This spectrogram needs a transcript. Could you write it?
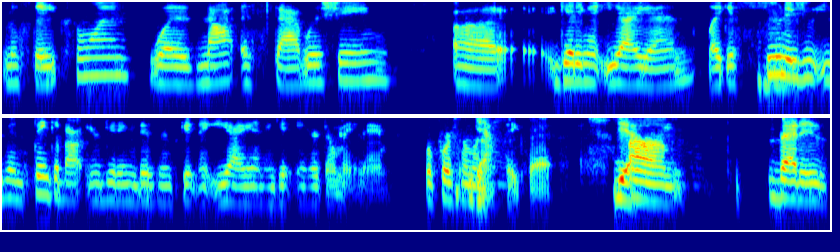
mistakes on was not establishing uh getting an EIN like as soon as you even think about you're getting business getting an EIN and getting your domain name before someone yeah. else takes it. Yeah. Um that is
